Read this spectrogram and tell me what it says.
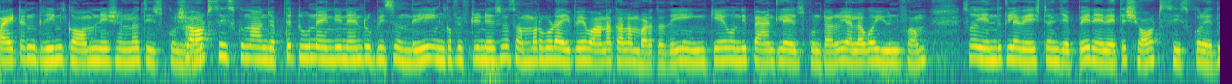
వైట్ అండ్ గ్రీన్ కాంబినేషన్లో తీసుకున్నాం. షార్ట్స్ తీసుకుందాం అని చెప్తే టూ నైన్టీ నైన్ రూపీస్ ఉంది. ఇంకా ఫిఫ్టీన్ డేస్లో సమ్మర్ కూడా అయిపోయి వానాకాలం పడుతుంది. ఇంకే ఉంది ప్యాంట్లు వేసుకుంటారు ఎలాగో యూనిఫామ్. సో ఎందుకులే వేస్ట్ అని చెప్పి నేనైతే షార్ట్స్ తీసుకోలేదు.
